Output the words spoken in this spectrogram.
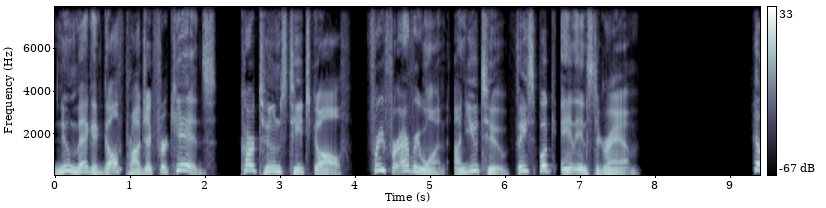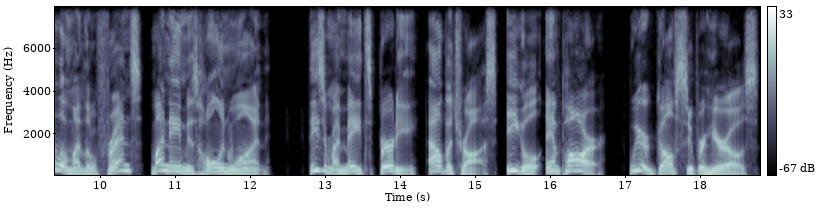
New Mega Golf Project for Kids. Cartoons Teach Golf. Free for everyone on YouTube, Facebook, and Instagram. Hello, my little friends. My name is Hole in One. These are my mates Birdie, Albatross, Eagle, and Par. We are golf superheroes.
